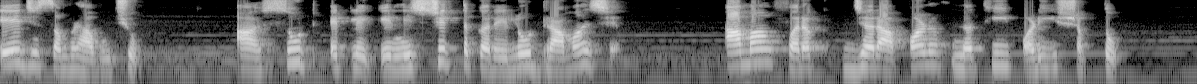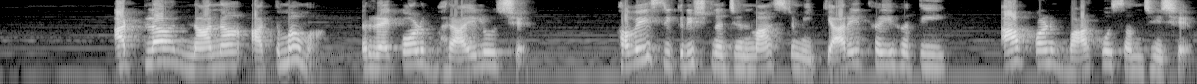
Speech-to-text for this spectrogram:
એ જ સંભળાવું છું. આ સૂટ એટલે કે નિશ્ચિત કરેલો ડ્રામા છે. આમાં ફરક જરા પણ નથી પડી શકતો. આટલા નાના આત્મામાં રેકોર્ડ ભરાયેલો છે. હવે શ્રી કૃષ્ણ જન્માષ્ટમી ક્યારે થઈ હતી? આ પણ બાળકો સમજે છે.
